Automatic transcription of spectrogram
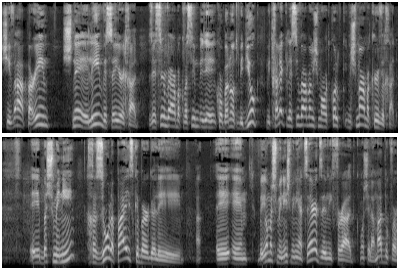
שבעה פרים, שני אלים ושעיר אחד. זה 24 כבשים, אה, קורבנות בדיוק, מתחלק ל-24 משמרות, כל משמר מקריב אחד. אה, בשמיני חזרו לפיס כברגלים. אה, ביום השמיני, שמיני עצרת, זה נפרד, כמו שלמדנו כבר,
